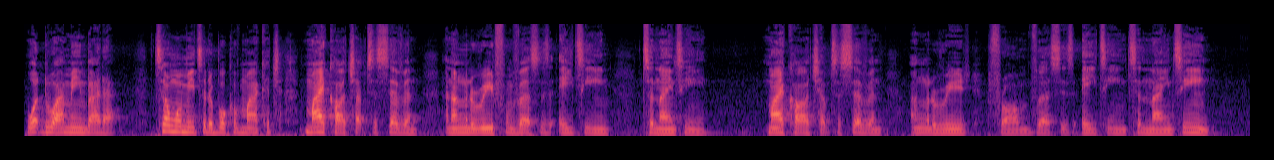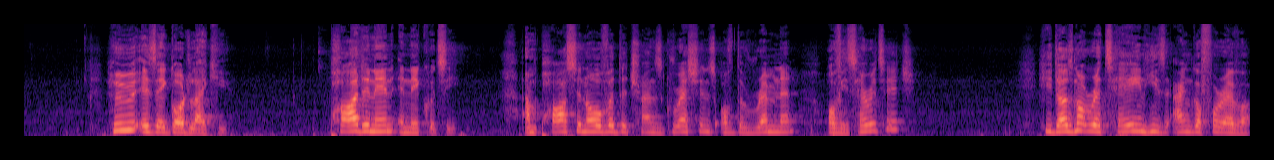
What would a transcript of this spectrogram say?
What do I mean by that? Turn with me to the book of Micah, Micah chapter 7, and I'm going to read from verses 18 to 19. Micah chapter 7, I'm going to read from verses 18 to 19. Who is a God like you, pardoning iniquity and passing over the transgressions of the remnant of his heritage? He does not retain his anger forever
